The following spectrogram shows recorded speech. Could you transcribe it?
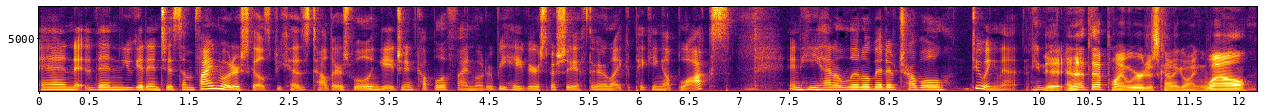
And then you get into some fine motor skills because toddlers will engage in a couple of fine motor behavior, especially if they're like picking up blocks. And he had a little bit of trouble doing that. He did. And at that point, we were just kind of going, well,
